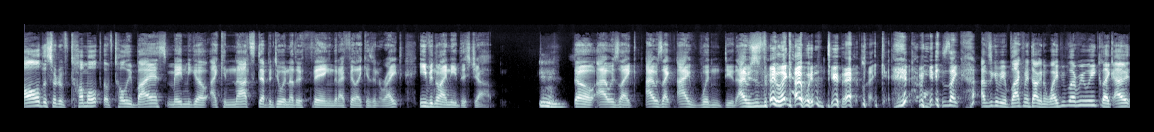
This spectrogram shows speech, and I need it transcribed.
all the sort of tumult of totally bias made me go, I cannot step into another thing that I feel like isn't right, even though I need this job. Mm. So I was like, I was like, I wouldn't do that. I was just very like, I wouldn't do that. Like, I mean, it's like I'm just gonna be a black man talking to white people every week. Like, I, I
